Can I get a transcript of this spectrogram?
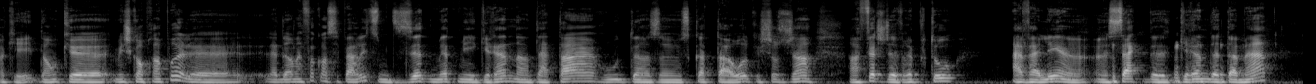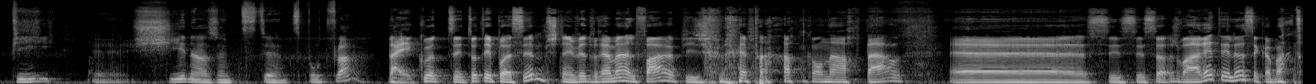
OK. Donc, euh, mais je comprends pas. la dernière fois qu'on s'est parlé, tu me disais de mettre mes graines dans de la terre ou dans un Scott Towel, quelque chose du genre. En fait, je devrais plutôt avaler un, sac de graines de tomates puis euh, chier dans un petit, petit pot de fleurs. Ben écoute, tout est possible. Je t'invite vraiment à le faire, puis j'ai vraiment hâte qu'on en reparle. Euh, c'est ça. Je vais arrêter là ces commentaires.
